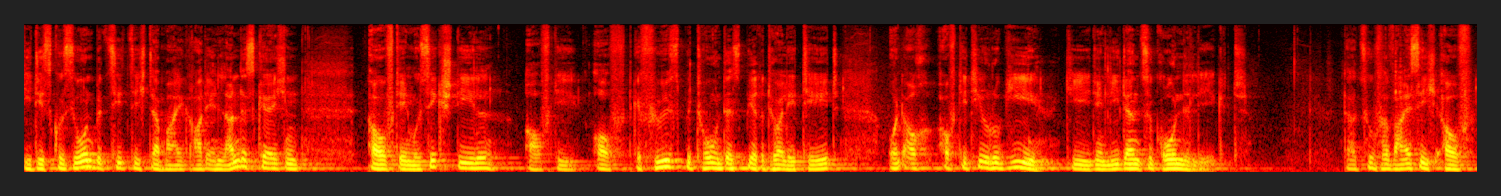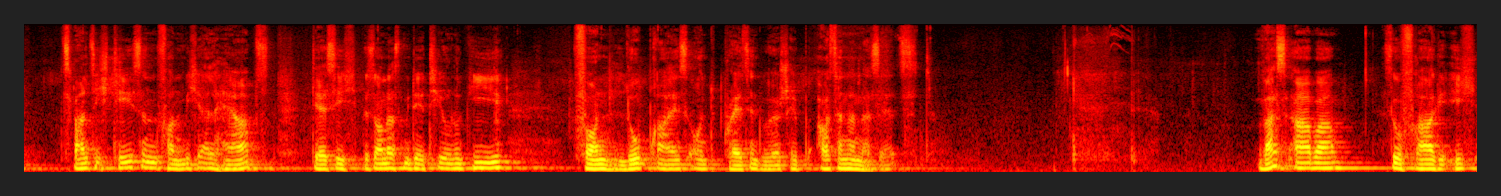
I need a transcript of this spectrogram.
Die Diskussion bezieht sich dabei gerade in Landeskirchen auf den Musikstil, auf die oft gefühlsbetonte Spiritualität und auch auf die Theologie, die den Liedern zugrunde liegt. Dazu verweise ich auf 20 Thesen von Michael Herbst, der sich besonders mit der Theologie von Lobpreis und Praise and Worship auseinandersetzt. Was aber so frage ich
